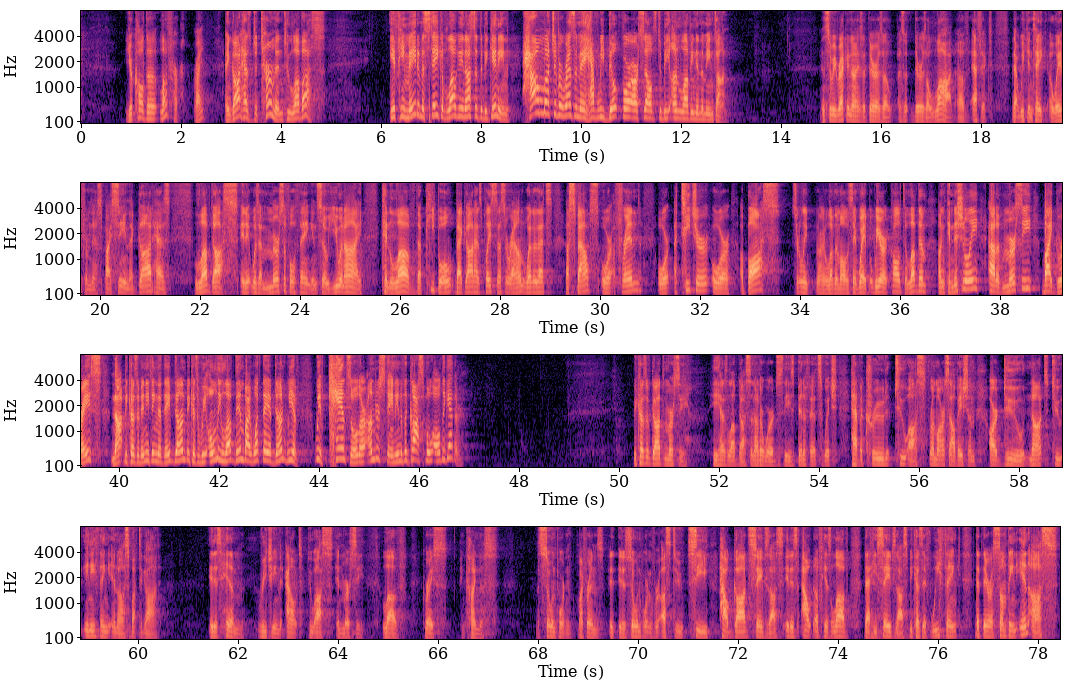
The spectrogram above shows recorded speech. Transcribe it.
You're called to love her, right? And God has determined to love us. If He made a mistake of loving us at the beginning, how much of a resume have we built for ourselves to be unloving in the meantime? And so we recognize that there is a, there is a lot of ethic that we can take away from this by seeing that God has loved us and it was a merciful thing. And so you and I can love the people that God has placed us around, whether that's a spouse or a friend or a teacher or a boss. Certainly, we're not going to love them all the same way, but we are called to love them unconditionally, out of mercy, by grace, not because of anything that they've done, because if we only love them by what they have done, we have, we have canceled our understanding of the gospel altogether. Because of God's mercy, He has loved us. In other words, these benefits which have accrued to us from our salvation are due not to anything in us, but to God. It is Him reaching out to us in mercy, love, grace, and kindness. That's so important, my friends. It, it is so important for us to see how God saves us. It is out of His love that He saves us, because if we think that there is something in us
